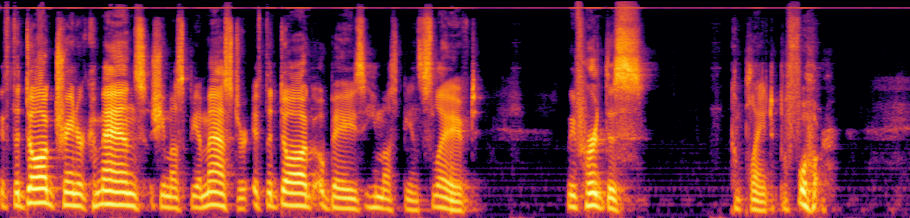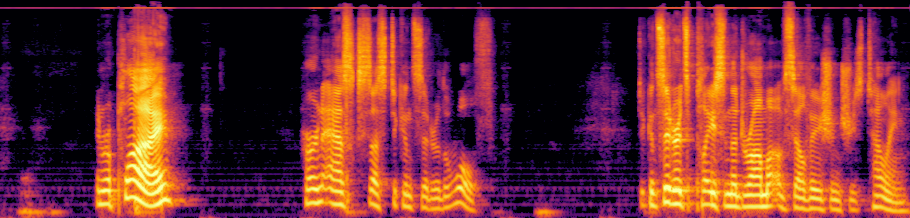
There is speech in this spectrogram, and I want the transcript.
If the dog trainer commands, she must be a master. If the dog obeys, he must be enslaved. We've heard this complaint before. In reply, Hearne asks us to consider the wolf, to consider its place in the drama of salvation she's telling.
